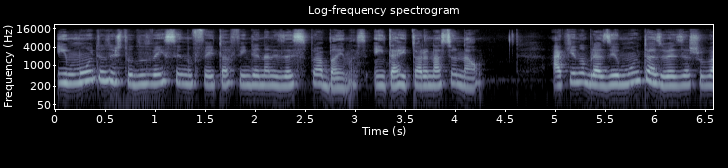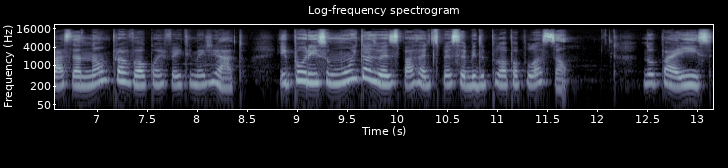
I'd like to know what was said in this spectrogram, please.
e muitos estudos vêm sendo feitos a fim de analisar esses problemas em território nacional. Aqui no Brasil, muitas vezes a chuva ácida não provoca um efeito imediato e por isso muitas vezes passa despercebido pela população. No país,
